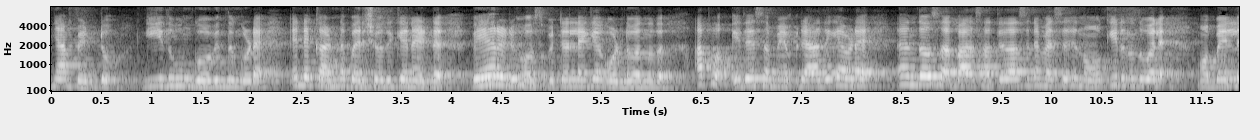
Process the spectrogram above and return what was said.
ഞാൻ പെട്ടു. ഗീതുവും ഗോവിന്ദും കൂടെ എന്റെ കണ്ണ് പരിശോധിക്കാനായിട്ട് വേറൊരു ഹോസ്പിറ്റലിലേക്കാണ് കൊണ്ടുവന്നത്. അപ്പോൾ ഇതേ സമയം രാധിക അവിടെ എന്തോ സത്യദാസിന്റെ മെസ്സേജ് നോക്കിയിരുന്നതുപോലെ മൊബൈലിൽ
